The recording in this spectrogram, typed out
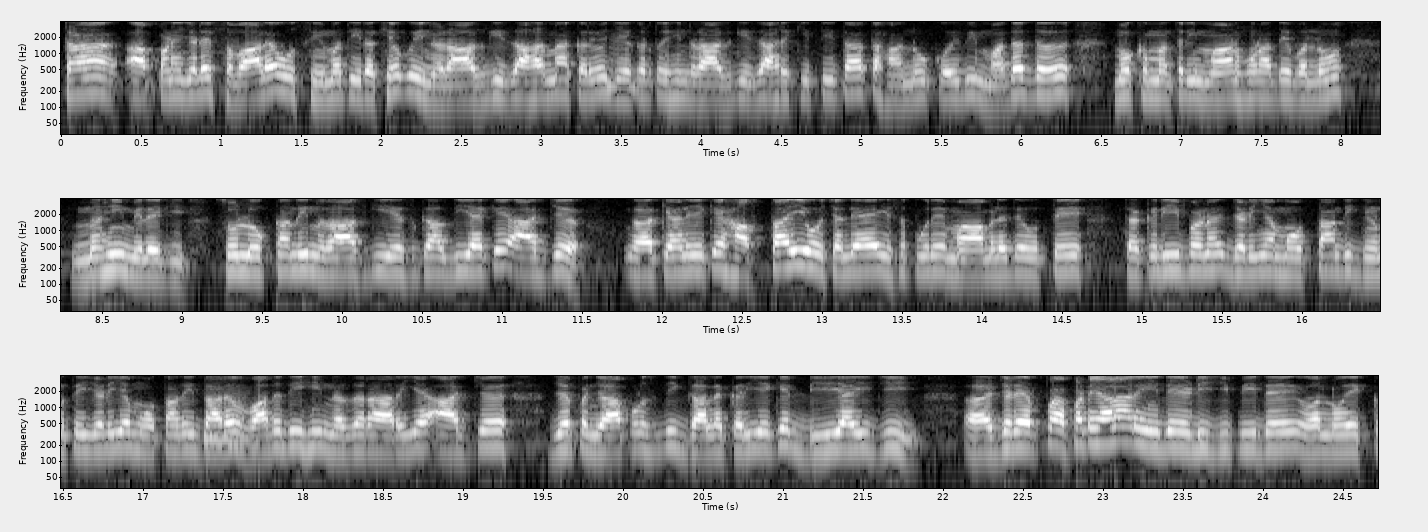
ਤਾਂ ਆਪਣੇ ਜਿਹੜੇ ਸਵਾਲ ਹੈ ਉਹ ਸੀਮਤ ਹੀ ਰੱਖਿਓ, ਕੋਈ ਨਾਰਾਜ਼ਗੀ ਜ਼ਾਹਰ ਨਾ ਕਰਿਓ। ਜੇਕਰ ਤੁਸੀਂ ਨਾਰਾਜ਼ਗੀ ਜ਼ਾਹਰ ਕੀਤੀ, ਤਾਂ ਤੁਹਾਨੂੰ ਕੋਈ ਵੀ ਮਦਦ ਮੁੱਖ ਮੰਤਰੀ ਮਾਨ ਹੋਣਾ ਦੇ ਵੱਲੋਂ ਨਹੀਂ ਮਿਲੇਗੀ। ਸੋ ਲੋਕਾਂ ਦੀ ਨਾਰਾਜ਼ਗੀ ਇਸ ਗੱਲ ਦੀ ਹੈ ਕਿ ਅੱਜ ਕਹਿ ਲਈਏ ਕਿ ਹਫਤਾ ਹੀ ਹੋ ਚੱਲਿਆ ਇਸ ਪੂਰੇ ਮਾਮਲੇ ਦੇ ਉੱਤੇ। ਤਕਰੀਬਨ ਜਿਹੜੀਆਂ ਮੌਤਾਂ ਦੀ ਗਿਣਤੀ ਜਿਹੜੀ ਹੈ ਮੌਤਾਂ ਦੀ ਦਰ ਵੱਧਦੀ ਹੀ ਨਜ਼ਰ ਆ ਰਹੀ ਹੈ। ਅੱਜ ਜੇ ਪੰਜਾਬ ਪੁਲਿਸ ਦੀ ਗੱਲ ਕਰੀਏ ਕਿ ਡੀਆਈਜੀ ਜਿਹੜੇ ਪਟਿਆਲਾ ਰੇਂਜ ਦੇ ਏਡੀਜੀਪੀ ਦੇ ਵੱਲੋਂ ਇੱਕ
